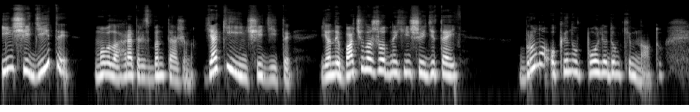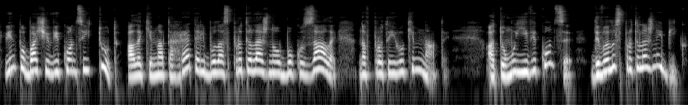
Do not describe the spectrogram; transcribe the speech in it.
Інші діти? мовила Гретель збентежено. Які інші діти? Я не бачила жодних інших дітей. Бруно окинув поглядом кімнату. Він побачив віконце й тут, але кімната Гретель була з протилежного боку зали навпроти його кімнати, а тому її віконце дивилось протилежний бік.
